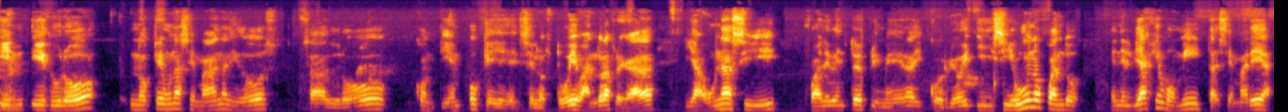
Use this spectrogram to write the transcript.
y, y duró, no que una semana ni dos, o sea, duró con tiempo que se lo estuvo llevando la fregada y aún así fue al evento de primera y corrió. Y, si uno cuando en el viaje vomita, se marea,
